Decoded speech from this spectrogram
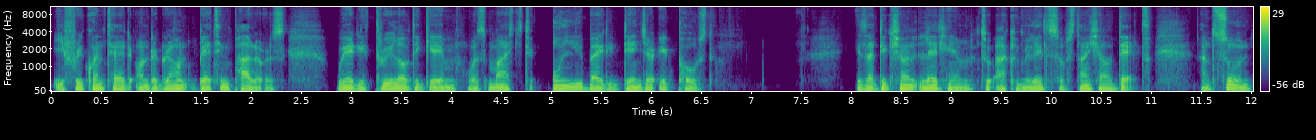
He frequented underground betting parlors where the thrill of the game was matched only by the danger it posed. His addiction led him to accumulate substantial debt, and soon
